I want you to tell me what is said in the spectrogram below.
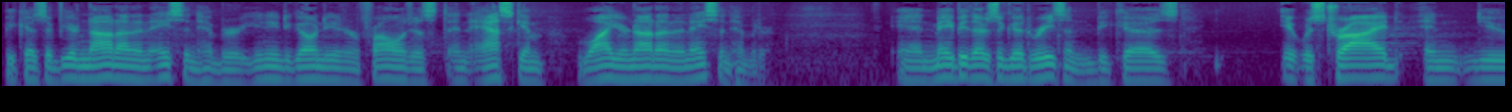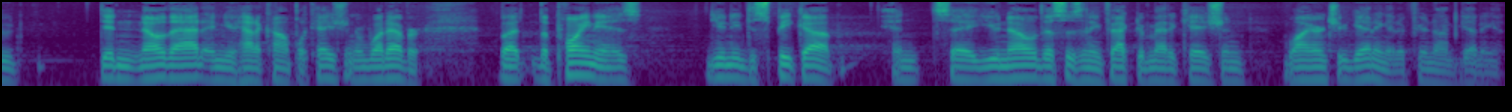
Because if you're not on an ACE inhibitor, you need to go to your nephrologist and ask him why you're not on an ACE inhibitor. And maybe there's a good reason because it was tried and you didn't know that and you had a complication or whatever. But the point is, you need to speak up and say, you know, this is an effective medication. Why aren't you getting it if you're not getting it?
